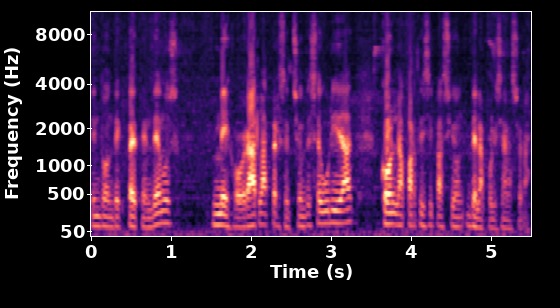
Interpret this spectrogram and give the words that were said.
en donde pretendemos mejorar la percepción de seguridad con la participación de la Policía Nacional.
